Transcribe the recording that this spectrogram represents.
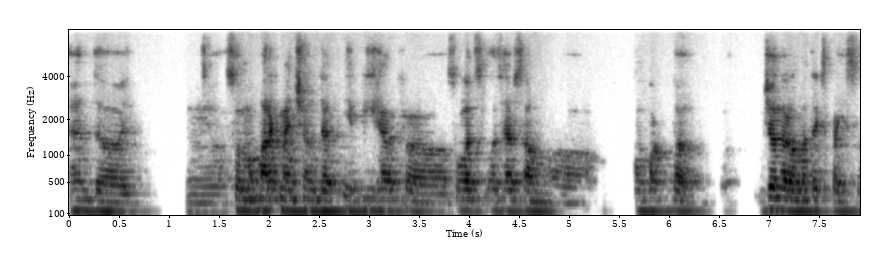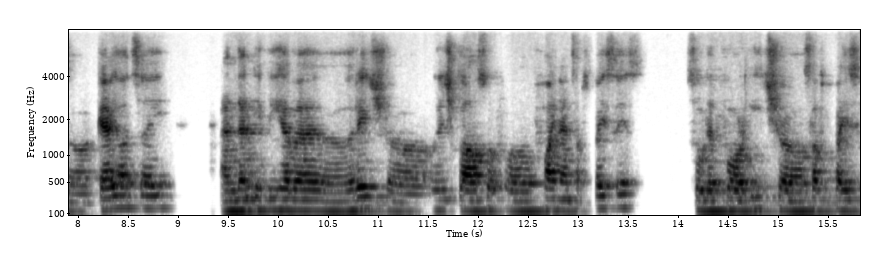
And mm, so Marek mentioned that if we have, so let's, let's have some compact, well, general metric space K, let's say, and then if we have a rich, uh, rich class of uh, finite subspaces, so that for each uh, subspace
